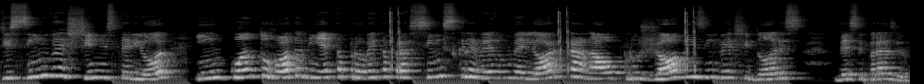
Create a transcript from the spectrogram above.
de se investir no exterior e enquanto roda a vinheta, aproveita para se inscrever no melhor canal para os jovens investidores desse Brasil.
